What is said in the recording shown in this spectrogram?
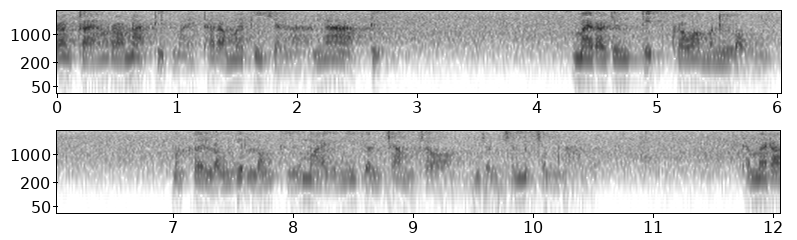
ร่างกายของเราหน้าติดไหม ถ้าเราไม่พิจารณาหน้าติดทำไมเราจึงติด เพราะว่ามันหลง มันเคยหลงยึดหลงถือมาอย่างนี้จนช่ำชอง จนฉันไม่ชำนาญเลยทำไมเรา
